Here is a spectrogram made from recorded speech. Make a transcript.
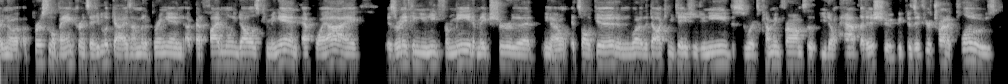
you know, a personal banker, and say, hey, look, guys, I'm going to bring in, I've got five million dollars coming in, FYI is there anything you need from me to make sure that you know it's all good? And what are the documentations you need? This is where it's coming from so that you don't have that issue. Because if you're trying to close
